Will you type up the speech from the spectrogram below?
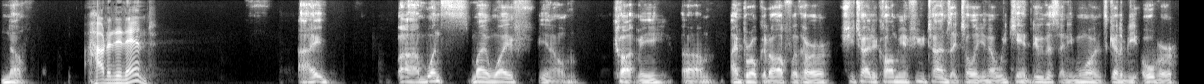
No. How did it end? I um once my wife, you know, caught me, um, I broke it off with her. She tried to call me a few times. I told her, you know, we can't do this anymore. It's got to be over.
